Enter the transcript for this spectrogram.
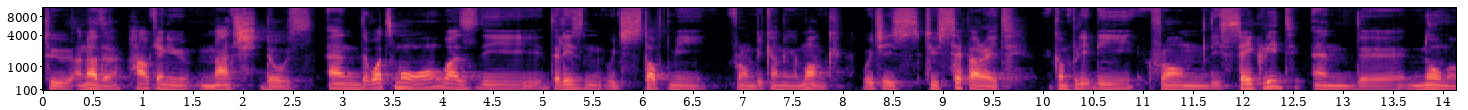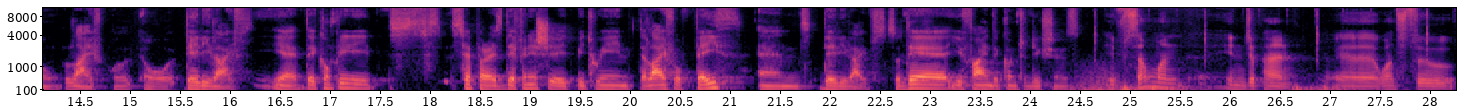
to another, how can you match those? And what's more was the, the reason which stopped me from becoming a monk, which is to separate completely from the sacred and the normal life or, or daily life. Yeah, they completely separate, differentiate between the life of faith and daily lives. So there you find the contradictions. If someone in Japan uh, wants to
